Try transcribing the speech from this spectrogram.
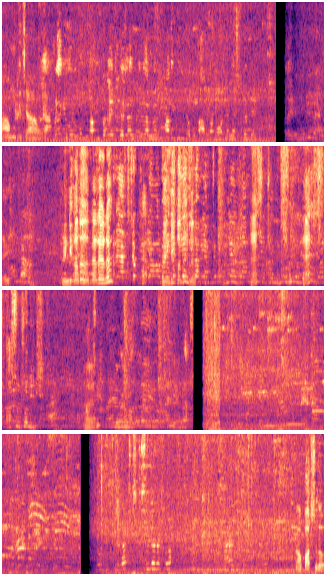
আম উঠেছে আম। ভেন্ডি কত তাহলে হলো? ভেন্ডি কত হলো? হ্যাঁ? হ্যাঁ? হ্যাঁ। দাও পাঁচশো দাও।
